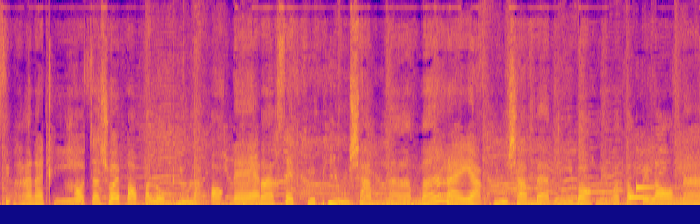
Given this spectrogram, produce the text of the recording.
10-15 นาที เขาจะช่วยปลอบประโลมผิวหลังออกแดดมาร์กเสร็จคือผิวฉ่ำน้ำมากใครอยากผิวฉ่ำแบบนี้บอกเลยว่าต้องไปลองนะ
